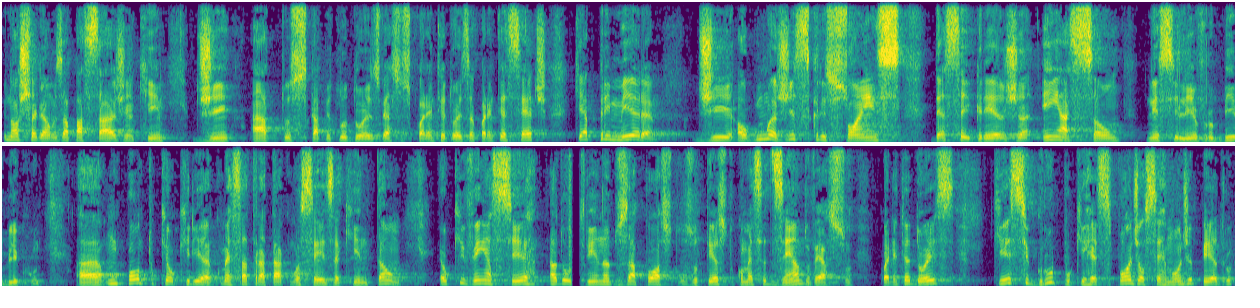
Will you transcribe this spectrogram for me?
E nós chegamos à passagem aqui de Atos capítulo 2, versos 42 a 47, que é a primeira de algumas descrições dessa igreja em ação nesse livro bíblico. Uh, um ponto que eu queria começar a tratar com vocês aqui então é o que vem a ser a doutrina dos apóstolos. O texto começa dizendo, verso 42, que esse grupo que responde ao sermão de Pedro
